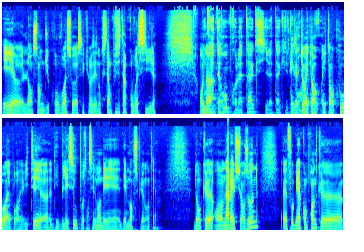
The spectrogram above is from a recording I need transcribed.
et l'ensemble du convoi soit sécurisé. Donc c'était en plus c'était un convoi civil. On a interrompre l'attaque si l'attaque est exactement est en, cours et pour éviter des blessés ou potentiellement des morts supplémentaires. Donc euh, on arrive sur zone. Il euh, faut bien comprendre que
